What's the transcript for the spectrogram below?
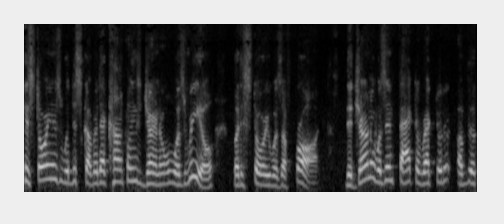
historians would discover that Conkling's journal was real, but his story was a fraud. The journal was, in fact, a record of the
